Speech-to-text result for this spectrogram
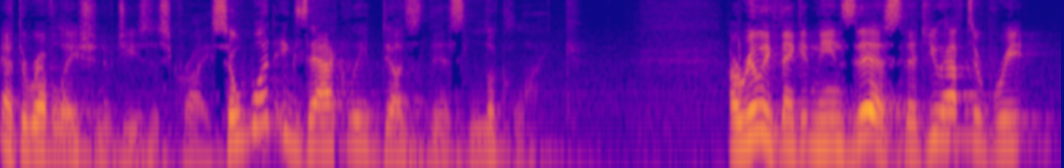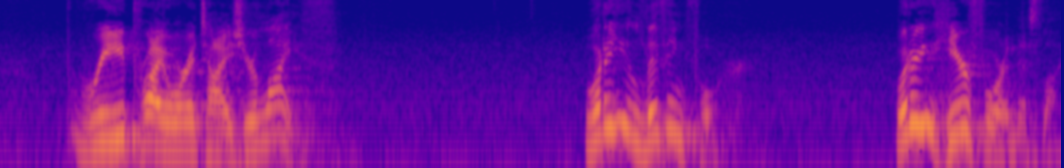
at the revelation of Jesus Christ. So, what exactly does this look like? I really think it means this that you have to re- reprioritize your life. What are you living for? What are you here for in this life?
